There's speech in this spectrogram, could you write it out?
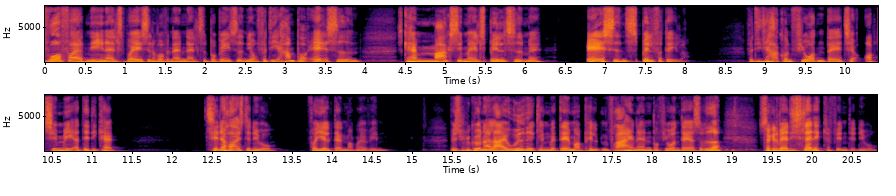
hvorfor er den ene altid på A-siden, og hvorfor den anden altid på B-siden. Jo, fordi ham på A-siden skal have maksimal spilletid med A-sidens spilfordeler. Fordi de har kun 14 dage til at optimere det, de kan til det højeste niveau for at hjælpe Danmark med at vinde. Hvis vi begynder at lege udvikling med dem og pille dem fra hinanden på 14 dage osv., så, så kan det være, at de slet ikke kan finde det niveau.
